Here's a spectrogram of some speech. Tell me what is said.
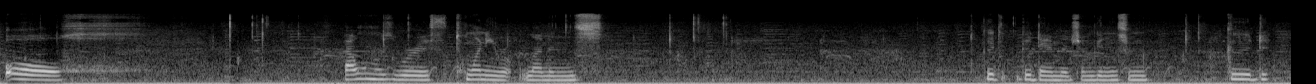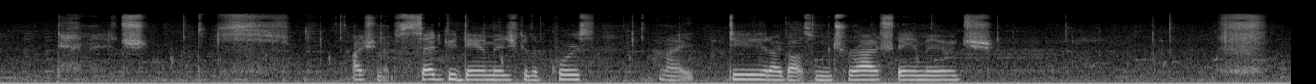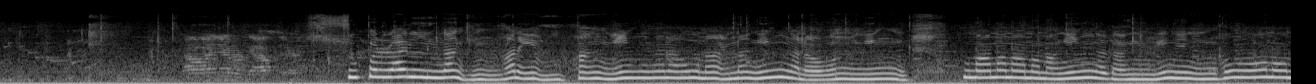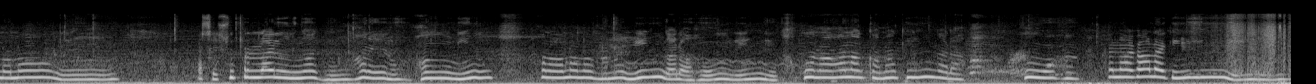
Oh. That one was worth 20 lemons. Good, good damage. I'm getting some good damage. I shouldn't have said good damage because of course I did, I got some trash damage. Super idling honey hanging and on hanging and on na na na na na ging ging ho no no no I say super idling honey no hanging na na na na na ging gara hong ging ho na na kana ging gara ho na gara ging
